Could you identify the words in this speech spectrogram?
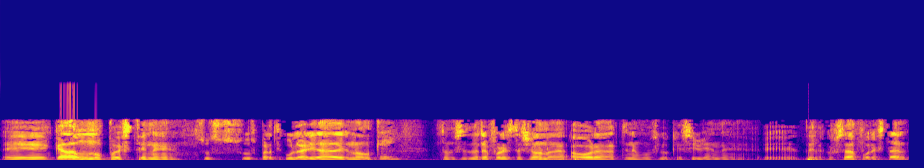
Eh, cada uno pues tiene sus, sus particularidades, ¿no? Okay. Entonces, de reforestación, ahora tenemos lo que si viene eh, de la cruzada forestal.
